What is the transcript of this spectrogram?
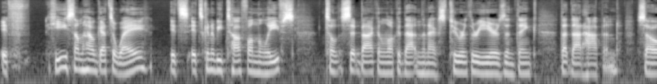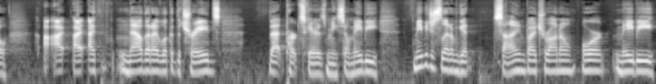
if he somehow gets away, it's it's going to be tough on the Leafs to sit back and look at that in the next two or three years and think that that happened. So I, I, I now that I look at the trades, that part scares me. So maybe, maybe just let him get signed by Toronto, or maybe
